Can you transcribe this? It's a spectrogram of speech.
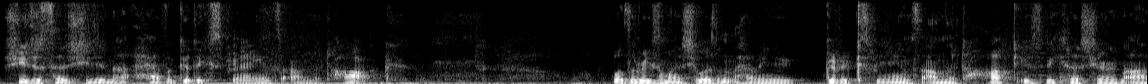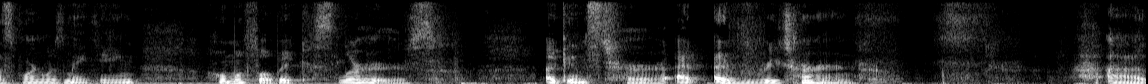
she just said she did not have a good experience on the talk. Well, the reason why she wasn't having a good experience on the talk is because Sharon Osbourne was making homophobic slurs against her at every turn. Uh,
